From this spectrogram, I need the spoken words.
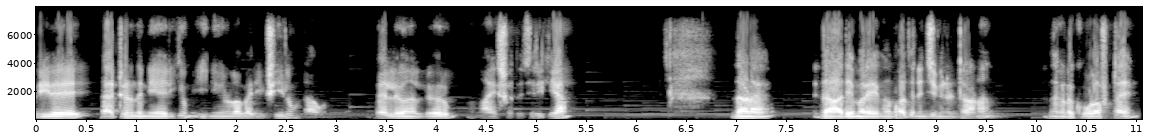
ഇതേ പാറ്റേൺ തന്നെയായിരിക്കും ഇനിയുള്ള പരീക്ഷയിലും ഉണ്ടാകുന്നത് എല്ലാവരും നല്ലവരും നന്നായി ശ്രദ്ധിച്ചിരിക്കുക. ഇതാണ് ഇത് ആദ്യം പറയുന്നത് പതിനഞ്ച് മിനിറ്റ് ആണ്. നിങ്ങളുടെ കൂൾ ഓഫ് ടൈം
